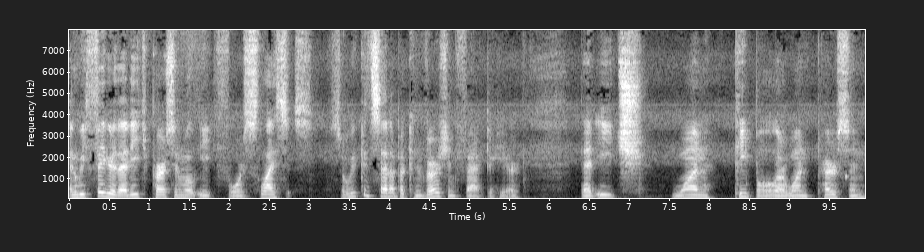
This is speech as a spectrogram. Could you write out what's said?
And we figure that each person will eat four slices. So we could set up a conversion factor here that each one people or one person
